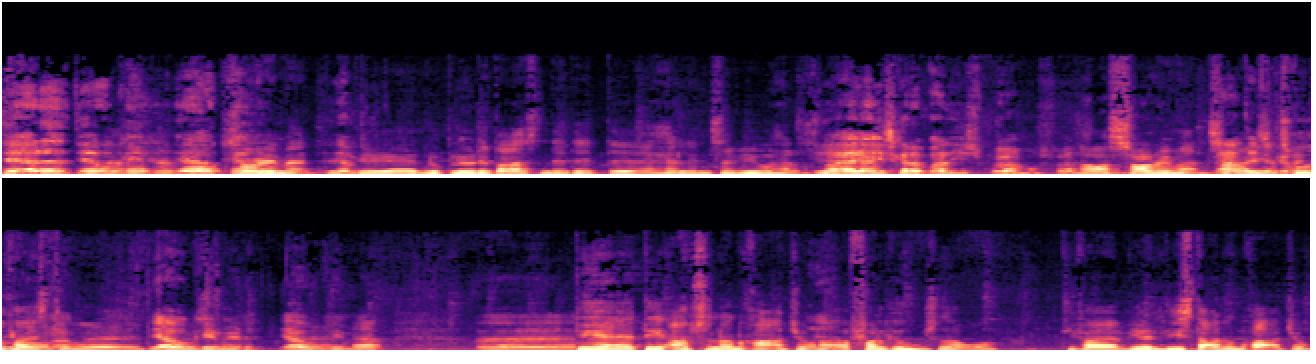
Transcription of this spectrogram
det er det. Det er okay. Ja, okay. Sorry, mand. Det, Jamen, det, nu blev det bare sådan lidt et uh, halvt interview, halvt snak. Ja, ja, I skal da bare lige spørge mig først. Nå, sorry, mand. Nej, Sorry, det jeg troede det faktisk, du... Uh, Jeg er okay med det. Jeg er okay med Ja. det. Øh, Det er, det er Absalon Radio Ja. og Folkehuset herovre. De fejrer, vi har lige startet en radioflade,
